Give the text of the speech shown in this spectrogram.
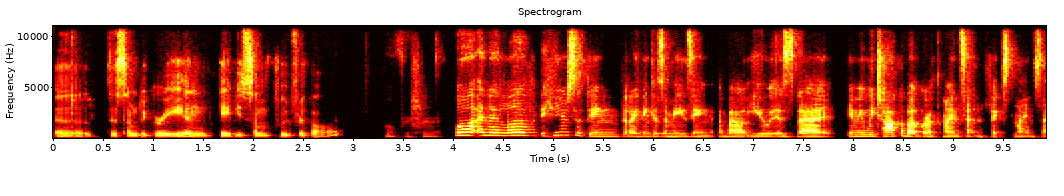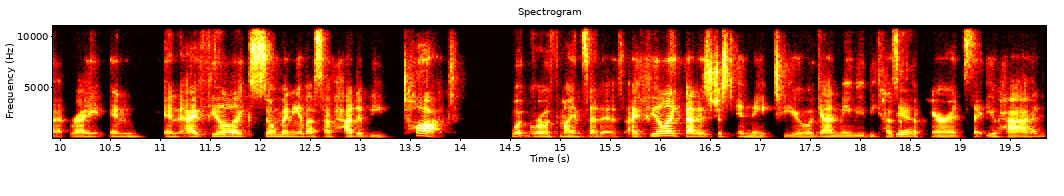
uh, to some degree and gave you some food for thought. Oh, for sure. Well, and I love, here's the thing that I think is amazing about you is that, I mean, we talk about growth mindset and fixed mindset, right? And, and I feel like so many of us have had to be taught what growth mindset is. I feel like that is just innate to you again, maybe because yeah. of the parents that you had.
